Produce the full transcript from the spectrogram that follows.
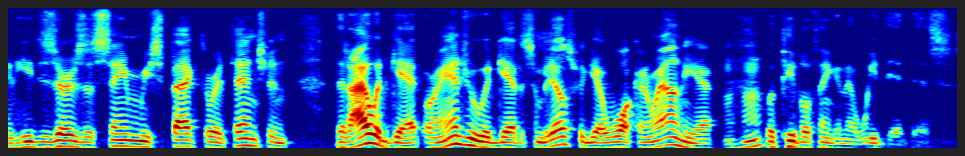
and he deserves the same respect or attention that I would get, or Andrew would get, or somebody else would get walking around here Mhm. with people thinking that we did this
